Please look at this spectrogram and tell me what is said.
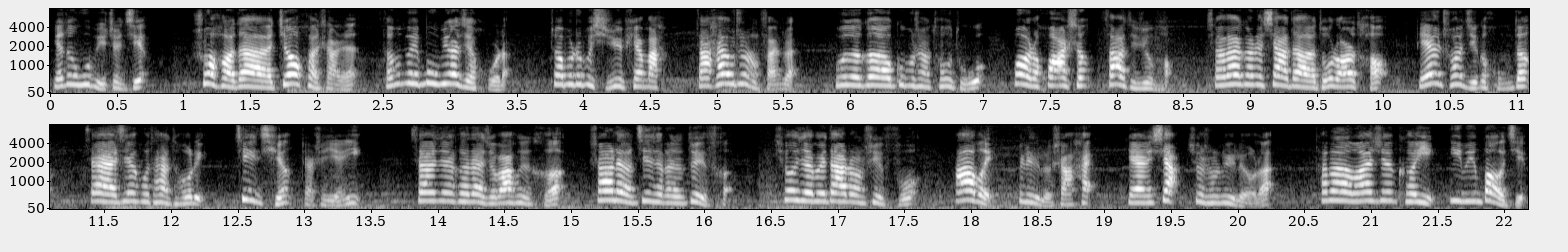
也都无比震惊。说好的交换杀人，怎么被目标截胡了？这不是部喜剧片吗？咋还有这种反转？胡子哥顾不上偷毒，抱着花生撒腿就跑。小白更是吓得夺路而逃，连闯几个红灯，在监控探头里尽情展示演绎。三剑客在酒吧会合，商量接下来的对策。秋姐被大壮说服，阿伟被绿柳杀害，眼下就剩绿柳了。他们完全可以匿名报警，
